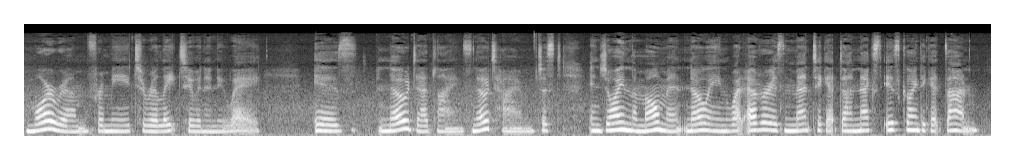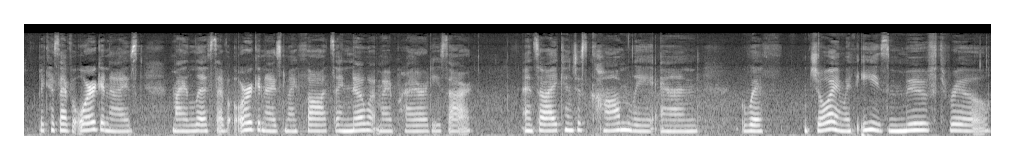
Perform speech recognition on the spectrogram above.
more room for me to relate to in a new way is no deadlines, no time, just enjoying the moment, knowing whatever is meant to get done next is going to get done because I've organized my list, I've organized my thoughts, I know what my priorities are. And so I can just calmly and with joy and with ease move through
